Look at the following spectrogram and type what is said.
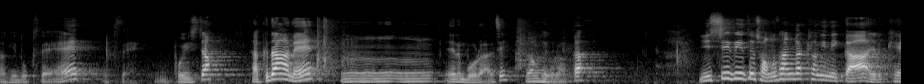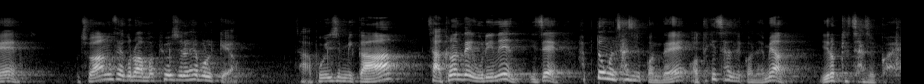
여기 녹색, 녹색 음, 보이시죠? 자, 그 다음에 음, 얘는 뭐로 하지? 주황색으로 할까? 이 CD도 정삼각형이니까 이렇게 주황색으로 한번 표시를 해볼게요. 자, 보이십니까? 자, 그런데 우리는 이제 합동을 찾을 건데 어떻게 찾을 거냐면 이렇게 찾을 거예요.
